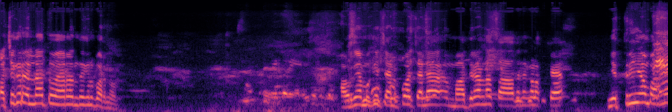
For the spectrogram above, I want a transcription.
പച്ചക്കറി അല്ലാത്ത വേറെ എന്തെങ്കിലും പറഞ്ഞോളൂ. അവിടുന്ന് നമുക്ക് ചിലപ്പോ ചില മധുരമുള്ള സാധനങ്ങളൊക്കെ എത്ര ഇത്രയും ഞാൻ പറഞ്ഞു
